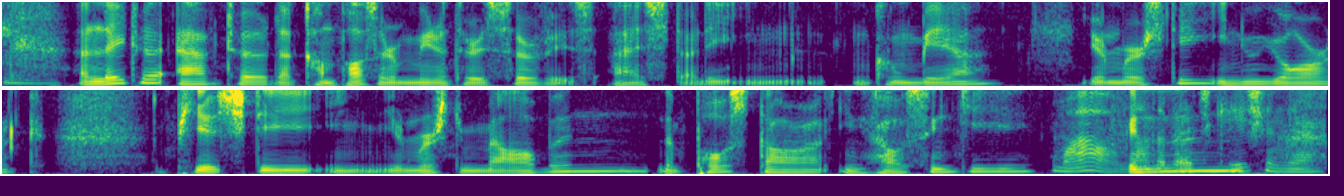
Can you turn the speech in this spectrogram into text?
Mm-hmm. And later after the compulsory military service, I studied in Columbia University in New York. PhD in University of Melbourne, the postdoc in Helsinki, Wow, a lot of Finland, education there.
